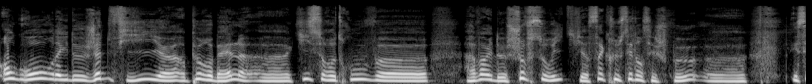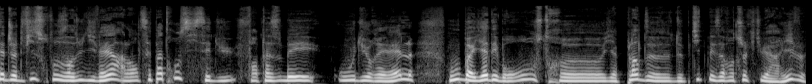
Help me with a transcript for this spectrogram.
en gros, on a une jeune fille euh, un peu rebelle euh, qui se retrouve euh, à avoir une chauve-souris qui vient s'incruster dans ses cheveux. euh, et cette jeune fille se retrouve dans un univers. Alors, on ne sait pas trop si c'est du fantasmé ou du réel. Où bah il y a des monstres, euh, il y a plein de, de petites mésaventures qui lui arrivent.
